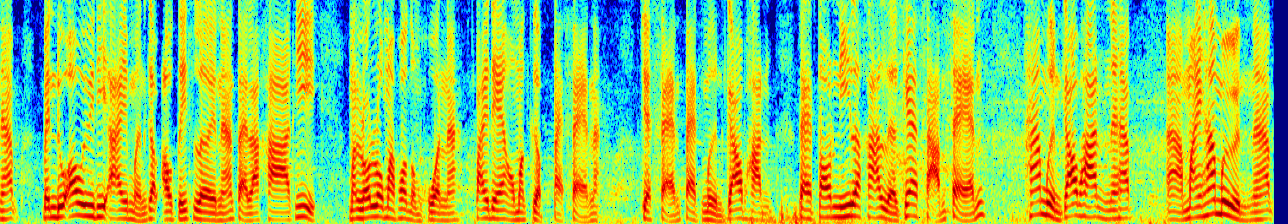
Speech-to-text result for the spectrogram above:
นะครับเป็น Dual VTI เหมือนกับ Altis เลยนะ แต่ราคาที่มันลดลงมาพอสมควรนะป้ายแดงออกมาเกือบ 8 0 0 0 0 0อะ7 8 9 0 0 0 แต่ตอนนี้ราคาเหลือแค่ 3 5 9 0 0 0นะครับอ่าไม่ห้าหมื่นนะครับ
